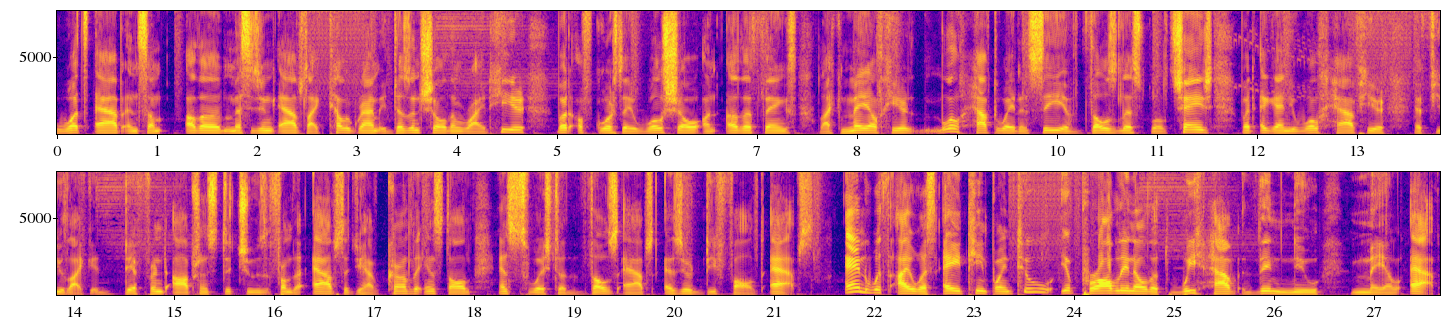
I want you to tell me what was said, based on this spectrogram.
WhatsApp and some other messaging apps like Telegram. It doesn't show them right here, but of course they will show on other things like mail here. We'll have to wait and see if those lists will change. But again, you will have here a few like different options to choose from the apps that you have currently installed and switch to those apps as your default apps. And with iOS 18.2, you probably know that we have the new Mail app.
